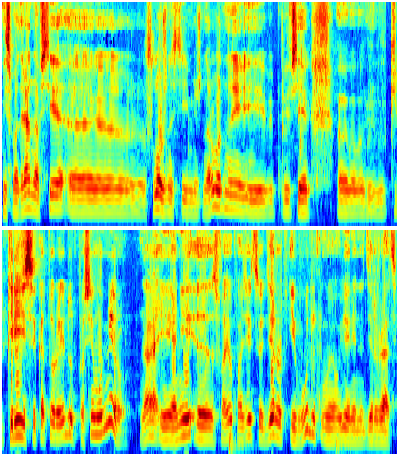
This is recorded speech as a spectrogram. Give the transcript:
несмотря на все э, сложности международные, и все э, кризисы, которые идут по всему миру. Да, и они э, свою позицию держат и будут, мы уверены, держать.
